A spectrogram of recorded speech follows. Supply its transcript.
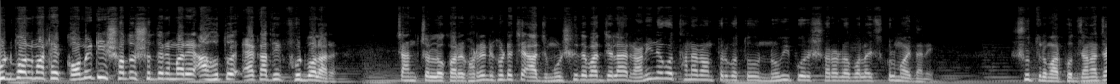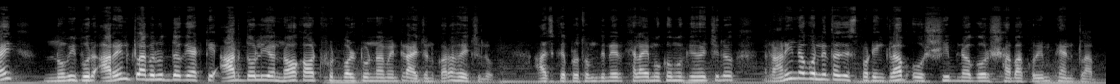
Football মাঠে কমিটির সদস্যদের মারে আহত একাধিক ফুটবলার। চাঞ্চল্যকর ঘটনা ঘটেছে আজ মুর্শিদাবাদ জেলার রানীনগর থানার অন্তর্গত নবীপুর সরলবলা স্কুল ময়দানে। সূত্র মারফত জানা যায়, নবীপুর আরএন ক্লাবের উদ্যোগে একটি আট দলীয় নক আউট ফুটবল টুর্নামেন্টের আয়োজন করা হয়েছিল। আজকে প্রথম দিনের খেলায় মুখোমুখি হয়েছিল রানীনগর নেতাজি স্পোর্টিং ক্লাব ও Shibnagar Saba Karim fan club.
